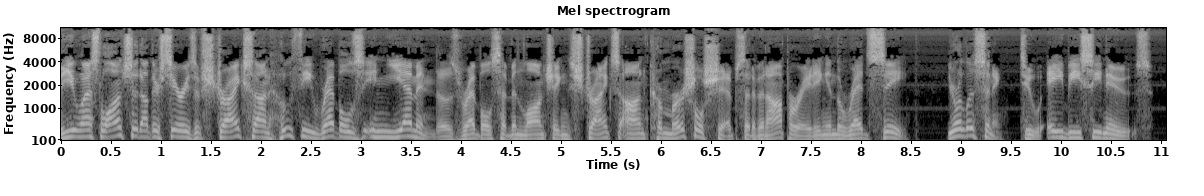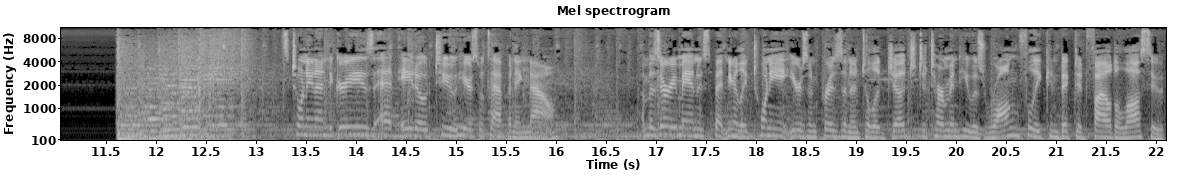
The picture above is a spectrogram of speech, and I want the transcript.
The U.S. launched another series of strikes on Houthi rebels in Yemen. Those rebels have been launching strikes on commercial ships that have been operating in the Red Sea. You're listening to ABC News. It's 29 degrees at 8.02. Here's what's happening now. A Missouri man who spent nearly 28 years in prison until a judge determined he was wrongfully convicted filed a lawsuit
